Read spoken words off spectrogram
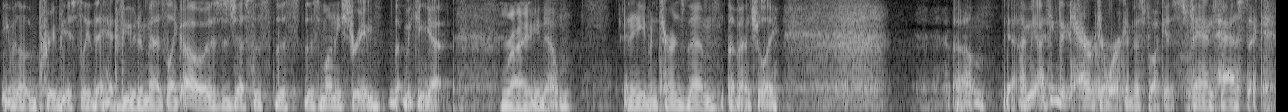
even though previously they had viewed him as like, oh, this is just this this this money stream that we can get, right. you know, and it even turns them eventually. Um, yeah, I mean, I think the character work in this book is fantastic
